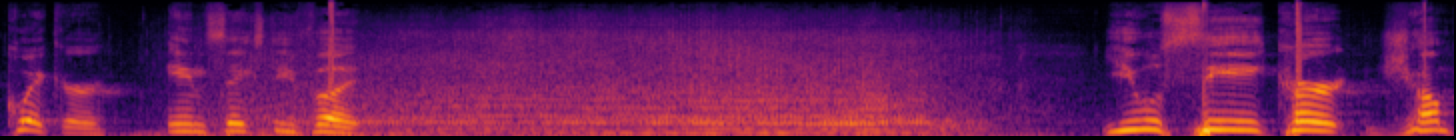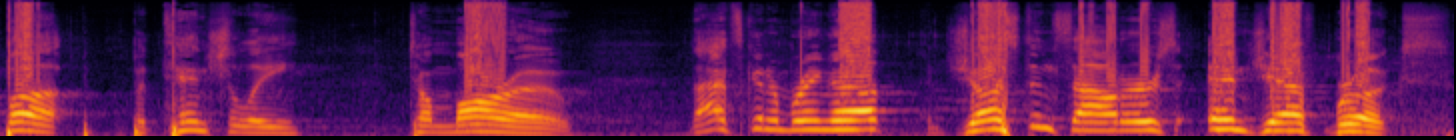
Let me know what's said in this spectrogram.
quicker in 60 foot. You will see Kurt jump up potentially tomorrow. That's going to bring up Justin Souders and Jeff Brooks.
